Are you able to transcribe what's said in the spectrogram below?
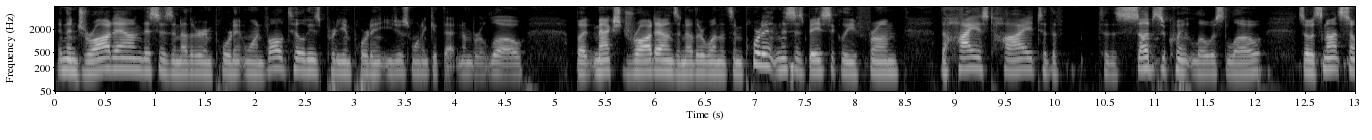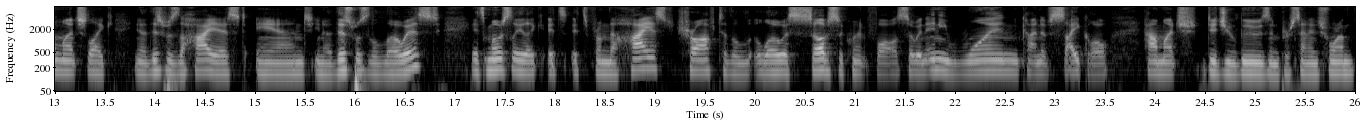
and then drawdown. This is another important one. Volatility is pretty important. You just want to get that number low. But max drawdown is another one that's important, and this is basically from the highest high to the to the subsequent lowest low. So it's not so much like, you know, this was the highest and, you know, this was the lowest. It's mostly like it's it's from the highest trough to the lowest subsequent fall. So in any one kind of cycle, how much did you lose in percentage form?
